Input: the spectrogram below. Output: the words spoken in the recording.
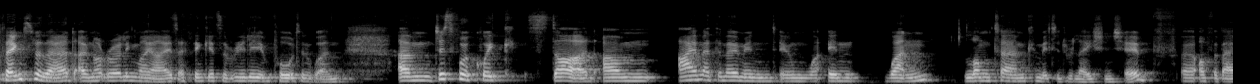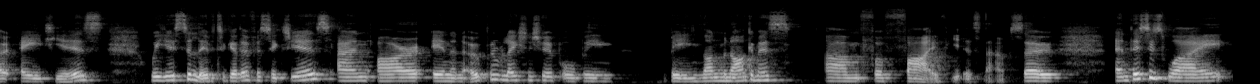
Thanks for that. I'm not rolling my eyes. I think it's a really important one. Um, just for a quick start, um, I'm at the moment in in one long-term committed relationship uh, of about eight years. We used to live together for six years and are in an open relationship or being being non-monogamous um, for five years now. So, and this is why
